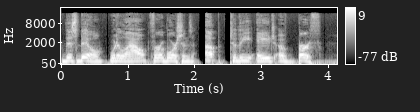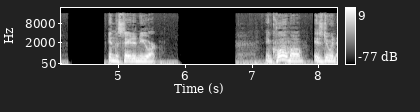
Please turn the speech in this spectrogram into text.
this bill would allow for abortions up to the age of birth in the state of New York. And Cuomo is doing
